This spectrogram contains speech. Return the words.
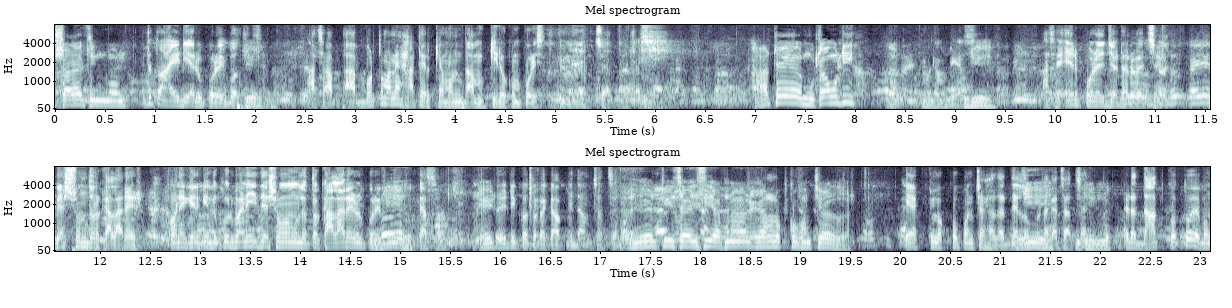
সাড়ে তিন মন এটা তো আইডিয়ার উপরেই বলছি আচ্ছা আ- বর্তমানে হাটের কেমন দাম কীরকম পরিস্থিতি মনে হচ্ছে আপনার কাছে? হাটে মোটামুটি মোটামুটি আছে। আচ্ছা এরপরে যেটা রয়েছে বেশ সুন্দর কালারের। অনেকের কিন্তু কুরবানি ঈদের সময় মূলত কালারের উপরে ফোকাস এটি কত টাকা আপনি দাম চাচ্ছেন? এটি চাইছি আপনার এক লক্ষ পঞ্চাশ হাজার। এক লক্ষ পঞ্চাশ হাজার দেড় লক্ষ টাকা চাচ্ছেন। এটা দাঁত কত এবং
